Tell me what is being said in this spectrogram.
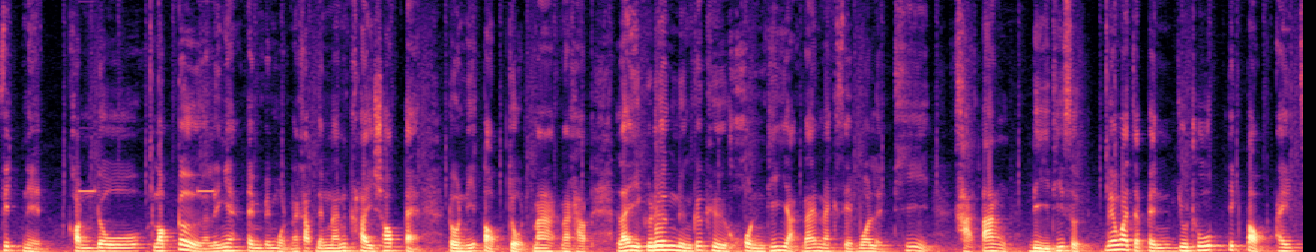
Fitness คอนโดล็อกเกอร์อะไรเงี้ยเต็มไปหมดนะครับ ดังนั้นใครชอบแปะตัวนี้ตอบโจทย์มากนะครับ และอีกเรื่องหนึ่งก็คือคนที่อยากได้ MagSafe Wallet ที่ขาตั้งดีที่สุด ไม่ว่าจะเป็น YouTube TikTok IG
